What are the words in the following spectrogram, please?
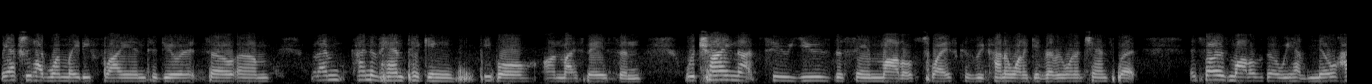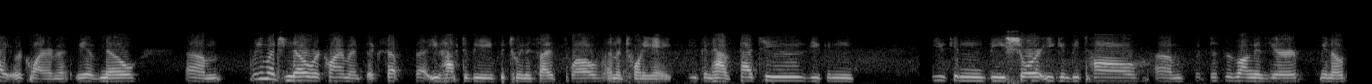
We actually had one lady fly in to do it. So um, but I'm kind of handpicking people on MySpace and we're trying not to use the same models twice because we kind of want to give everyone a chance. But as far as models go, we have no height requirement. We have no, um, pretty much no requirements except that you have to be between a size 12 and a 28. You can have tattoos. You can, you can be short. You can be tall. Um, but just as long as you're, you know,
